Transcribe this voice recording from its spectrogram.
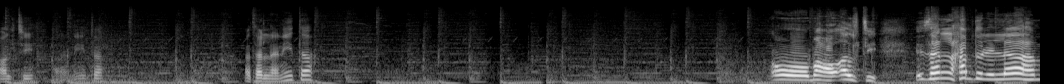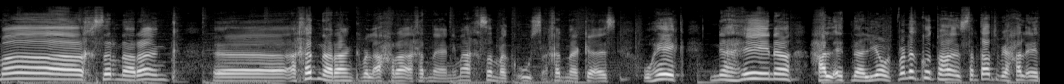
ulti على نيتا قتلنا نيتا اوه معه ulti اذا الحمد لله ما خسرنا rank أخذنا rank بالأحرى أخذنا يعني ما خسرنا كؤوس أخذنا كأس وهيك نهينا حلقتنا اليوم. اتمنى تكونوا استمتعتوا بحلقة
